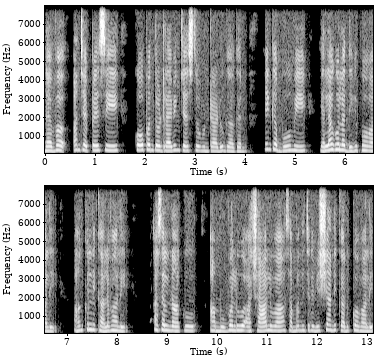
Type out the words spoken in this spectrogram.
నెవర్ అని చెప్పేసి కోపంతో డ్రైవింగ్ చేస్తూ ఉంటాడు గగన్. ఇంకా భూమి ఎలాగోలా దిగిపోవాలి అంకుల్ని కలవాలి. అసలు నాకు ఆ మువ్వలు ఆ షాలువ సంబంధించిన విషయాన్ని కనుక్కోవాలి.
